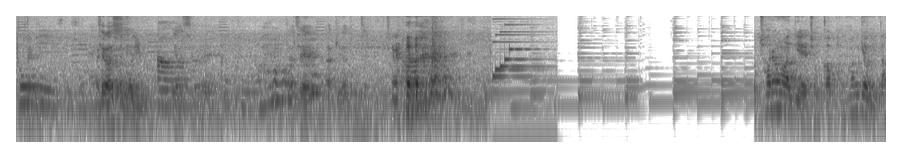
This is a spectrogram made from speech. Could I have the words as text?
동기이신가요? 제가 손님. 아 신임이었어요. 네. 그렇군요. 제가 제일 아끼는 동생. 촬영하기에 적합한 환경이다.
